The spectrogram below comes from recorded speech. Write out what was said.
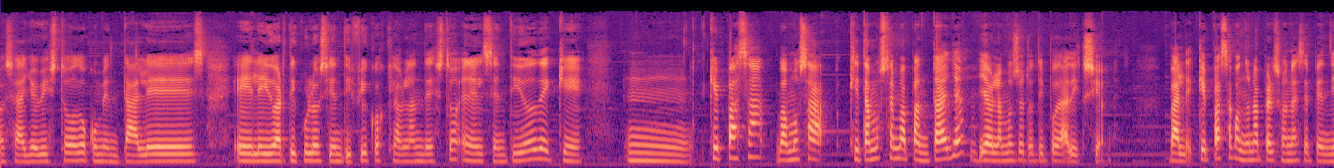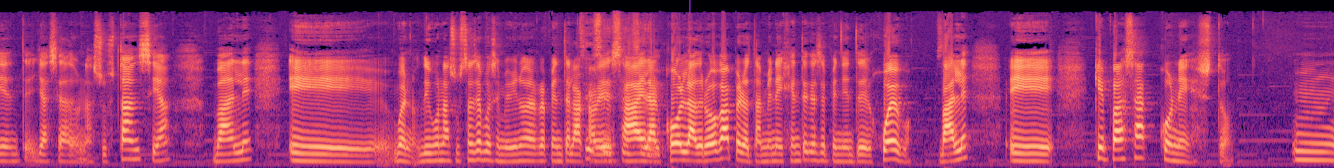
o sea, yo he visto documentales, he leído artículos científicos que hablan de esto en el sentido de que, ¿qué pasa? Vamos a, quitamos tema pantalla y hablamos de otro tipo de adicciones. ¿Vale? ¿Qué pasa cuando una persona es dependiente, ya sea de una sustancia, ¿vale? Eh, bueno, digo una sustancia porque se me vino de repente a la cabeza el alcohol, la droga, pero también hay gente que es dependiente del juego, ¿vale? Eh, ¿Qué pasa con esto? Mm,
